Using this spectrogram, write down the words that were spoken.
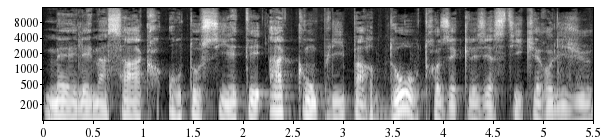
Mais les massacres ont aussi été accomplis par d'autres ecclésiastiques et religieux.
